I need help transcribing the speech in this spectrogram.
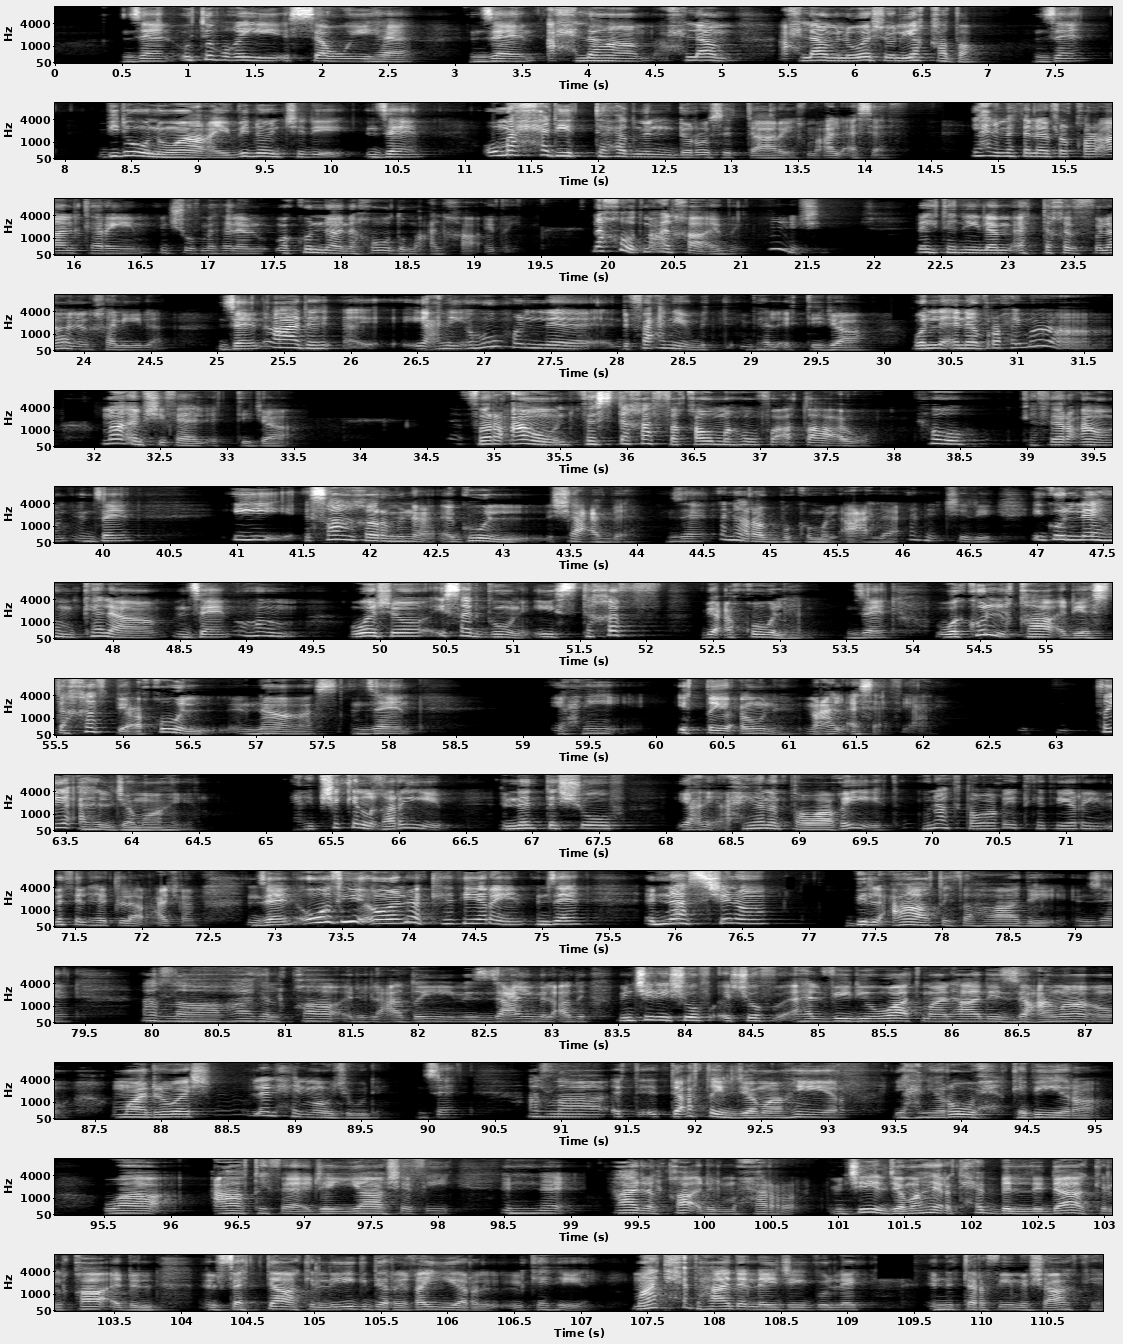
زين. وتبغي تسويها. زين. أحلام أحلام أحلام الوش واليقظة. زين. بدون وعي بدون كذي. زين. وما حد يتعظ من دروس التاريخ مع الأسف. يعني مثلا في القرآن الكريم نشوف مثلا وكنا نخوض مع الخائضين. نخوض مع الخائضين. ماشي. ليتني لم أتخذ فلانا خليلا زين هذا يعني هو اللي دفعني بهالاتجاه. ولا أنا بروحي ما ما أمشي في هالاتجاه. فرعون فاستخف قومه فأطاعوه. هو كفرعون إنزين يصغر من عقول شعبه. زين أنا ربكم الأعلى. أنا كذي. يقول لهم كلام زين وهم وشو؟ يصدقونه يستخف بعقولهم. زين وكل قائد يستخف بعقول الناس زين يعني يطيعونه مع الأسف يعني. تطيعه الجماهير. يعني بشكل غريب إن أنت تشوف يعني أحيانا طواغيت هناك طواغيت كثيرين مثل هتلر عشان زين وفي هناك كثيرين زين الناس شنو؟ بالعاطفة هذه زين الله هذا القائد العظيم الزعيم العظيم. من كذي يشوف يشوف هالفيديوهات مال هذه الزعماء وما أدري وش للحين موجودة زين الله تعطي الجماهير يعني روح كبيرة وعاطفة جياشة في إن هذا القائد المحرر. من شي الجماهير تحب اللي ذاك القائد الفتاك اللي يقدر يغير الكثير. ما تحب هذا اللي يجي يقول لك إن ترى في مشاكل؟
